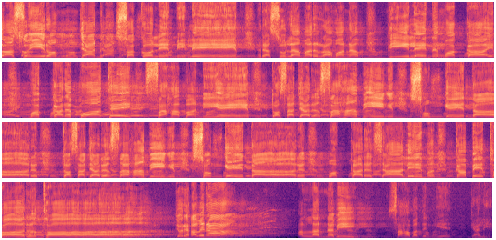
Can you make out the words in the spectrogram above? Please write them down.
দশই রমজান সকলে মিলে রসুল আমার রওয়ানা দিলেন মক্কায়। মক্কার পথে সাহাবা নিয়ে দশ হাজার সাহাবি সঙ্গে তার, দশ হাজার সাহাবি সঙ্গে তার। মক্কার জালিম কাঁপে থর থর। জোরে হবে না? আল্লাহ নবী সাহাবাদের নিয়ে গেলেন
